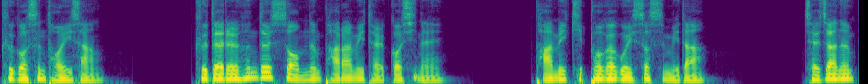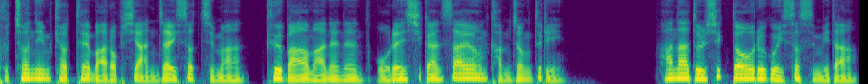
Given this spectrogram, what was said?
그것은 더 이상 그대를 흔들 수 없는 바람이 될 것이네. 밤이 깊어가고 있었습니다. 제자는 부처님 곁에 말없이 앉아 있었지만 그 마음 안에는 오랜 시간 쌓여온 감정들이 하나둘씩 떠오르고 있었습니다.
